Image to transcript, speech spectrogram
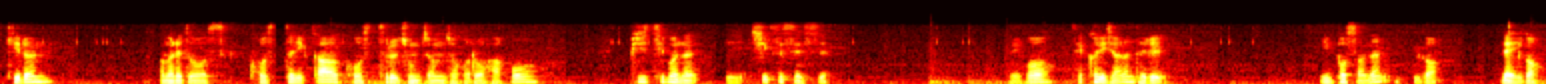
스킬은 아무래도 스- 고스트니까 고스트를 중점적으로 하고 피지티브는 이 식스센스 그리고 테크니션은 드릴. 인포서는 이거. 네 이거.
